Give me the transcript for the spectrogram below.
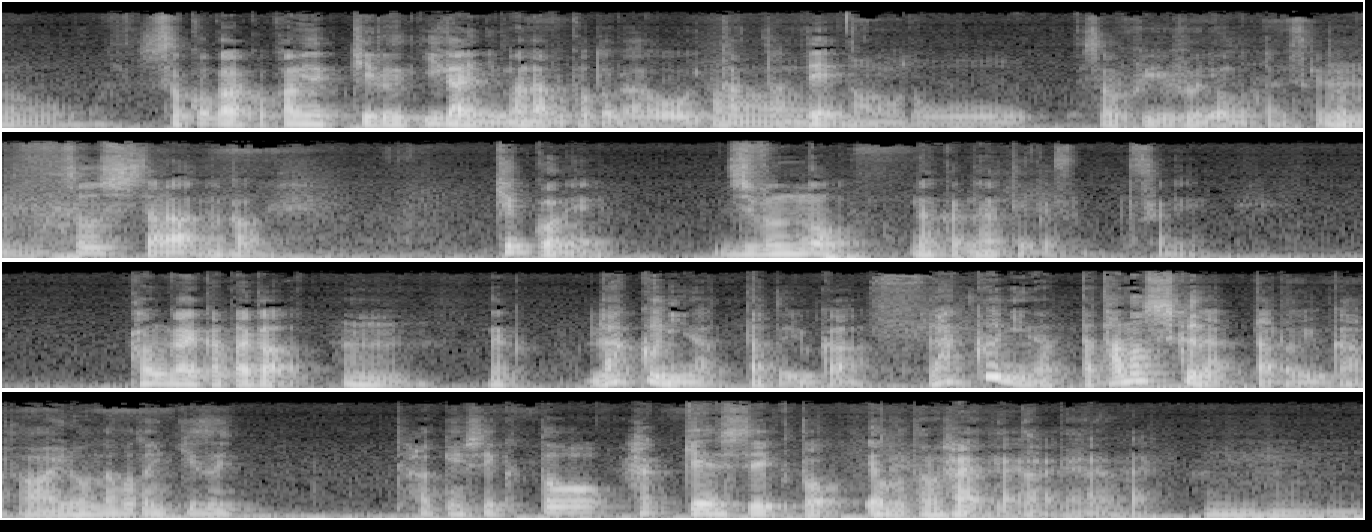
もそこがこう髪の毛切る以外に学ぶことが多かったんでなるほど。そういうふうに思ったんですけど、うん。そうしたらなんか結構ね自分のなんかなんていうんですかね考え方がううん。なんか楽になったというか楽になった楽しくなったというか。ああいろんなことに気づいて発見していくと発見していくと。どんどん楽しくなっていったはいはいはいはいはいうんうん。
